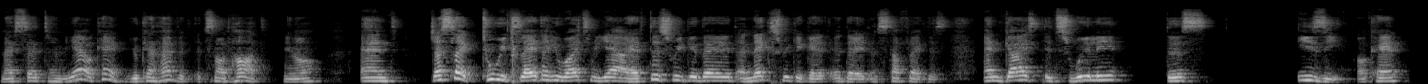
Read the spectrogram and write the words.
And I said to him, yeah, okay, you can have it. It's not hard, you know? And just like two weeks later, he writes me, yeah, I have this week a date and next week a date and stuff like this. And guys, it's really this easy, okay?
